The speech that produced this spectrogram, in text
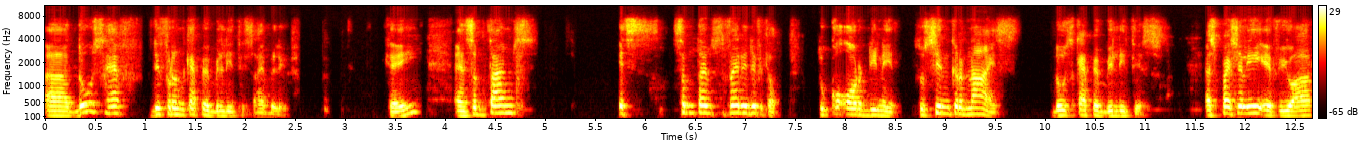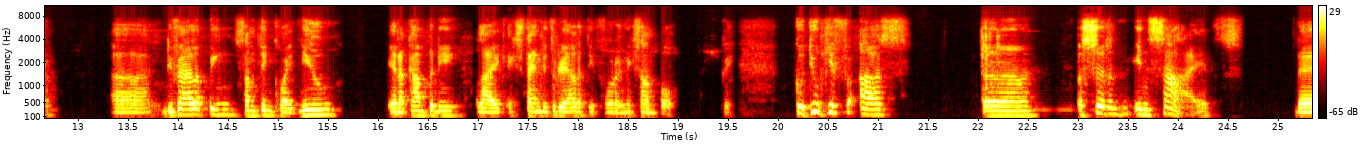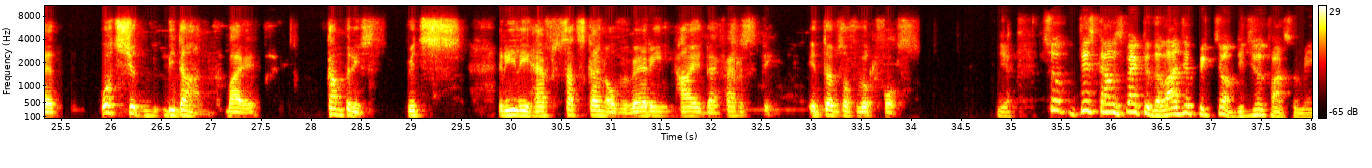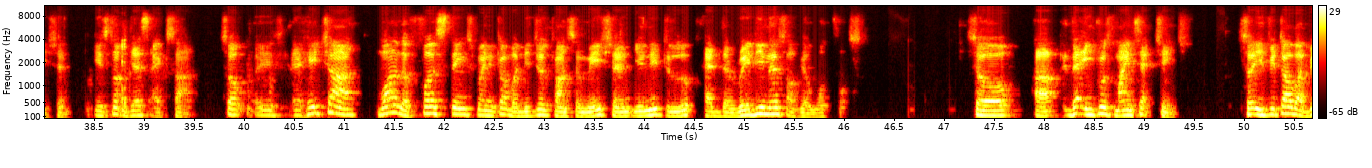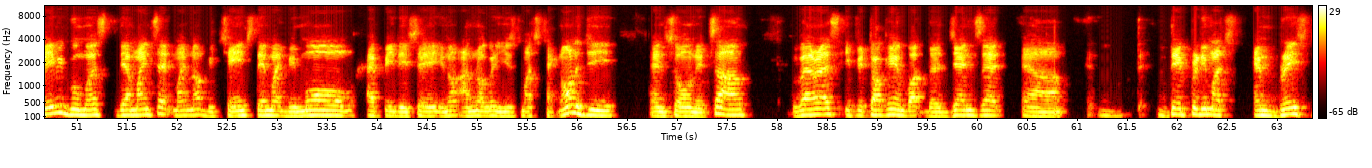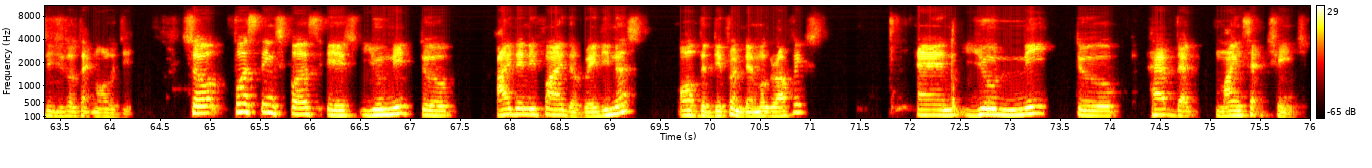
Uh, those have different capabilities, I believe. Okay, and sometimes it's sometimes very difficult to coordinate, to synchronize those capabilities, especially if you are uh, developing something quite new in a company like extended reality, for an example. Okay, could you give us uh, a certain insights that what should be done by companies which really have such kind of very high diversity in terms of workforce. Yeah. So this comes back to the larger picture of digital transformation. It's not just XR. So HR, one of the first things when you talk about digital transformation, you need to look at the readiness of your workforce. So uh, that includes mindset change. So if you talk about baby boomers, their mindset might not be changed. They might be more happy. They say, you know, I'm not going to use much technology and so on itself. Whereas if you're talking about the Gen Z, uh, they pretty much embrace digital technology. So first things first is you need to identify the readiness of the different demographics, and you need to have that mindset change.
